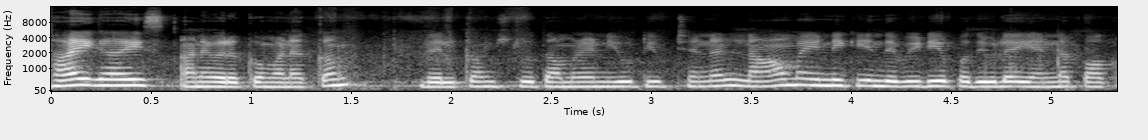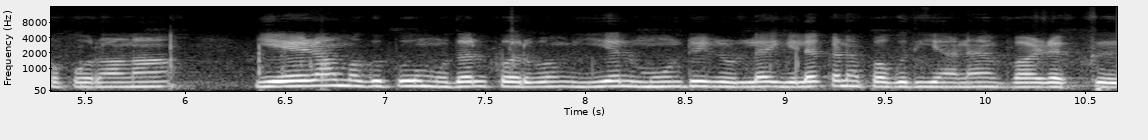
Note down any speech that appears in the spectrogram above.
ஹாய் காய்ஸ் அனைவருக்கும் வணக்கம். Welcomes to Tamizhan YouTube channel நாம் இன்றைக்கி இந்த வீடியோ பதிவில் என்ன பார்க்க போகிறோன்னா ஏழாம் வகுப்பு முதல் பருவம் இயல் மூன்றில் உள்ள இலக்கண பகுதியான வழக்கு.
